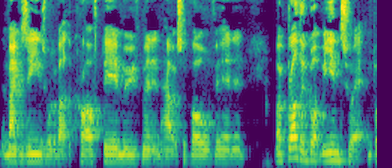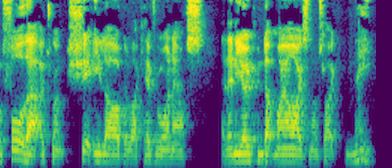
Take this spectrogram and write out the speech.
The magazine's all about the craft beer movement and how it's evolving and my brother got me into it, and before that, I drank shitty lager like everyone else. And then he opened up my eyes, and I was like, mate.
